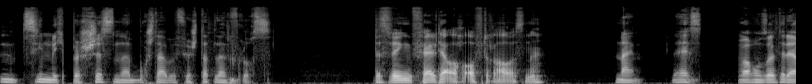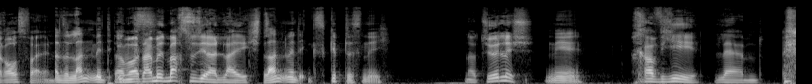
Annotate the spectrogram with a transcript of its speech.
ein ziemlich beschissener Buchstabe für Stadtlandfluss. Deswegen fällt er auch oft raus, ne? Nein, der ist, warum sollte der rausfallen? Also Land mit X. Aber damit machst du dir leicht. Land mit X gibt es nicht. Natürlich. Nee. Javier Land.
